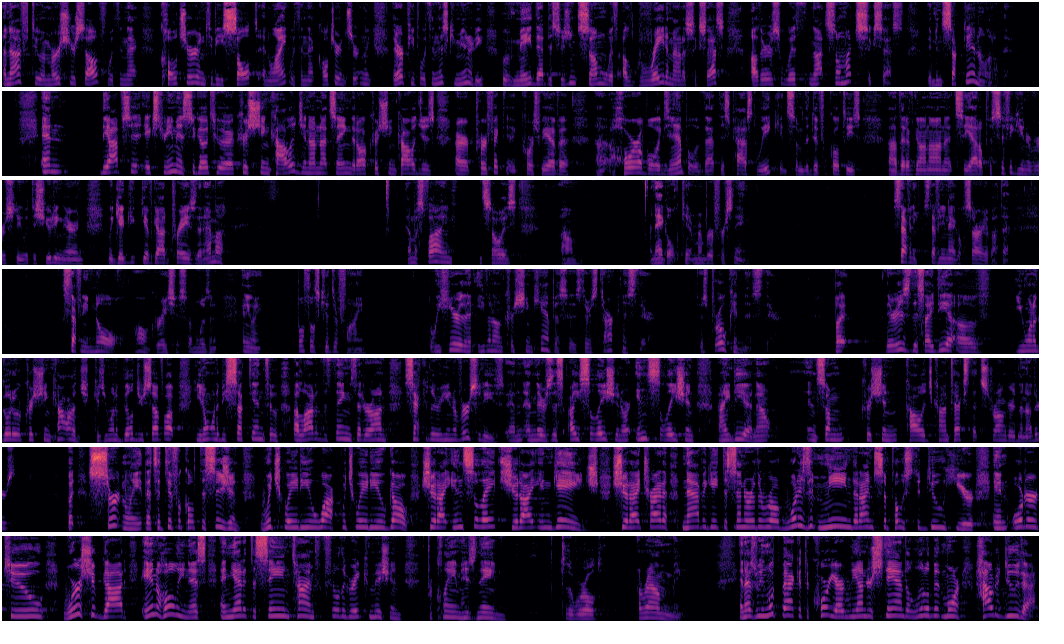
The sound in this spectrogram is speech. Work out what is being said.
enough to immerse yourself within that culture and to be salt and light within that culture. And certainly there are people within this community who have made that decision, some with a great amount of success, others with not so much success. They've been sucked in a little bit. And the opposite extreme is to go to a Christian college, and I'm not saying that all Christian colleges are perfect. Of course, we have a, a horrible example of that this past week and some of the difficulties uh, that have gone on at Seattle Pacific University with the shooting there. And we give, give God praise that Emma, Emma's fine, and so is um, Nagel. Can't remember her first name. Stephanie, Stephanie Nagel. Sorry about that. Stephanie Knoll. Oh, gracious, I'm losing it. Anyway, both those kids are fine. But we hear that even on Christian campuses, there's darkness there, there's brokenness there. But there is this idea of you want to go to a Christian college because you want to build yourself up. You don't want to be sucked into a lot of the things that are on secular universities. And, and there's this isolation or insulation idea. Now, in some Christian college context that's stronger than others. But certainly, that's a difficult decision. Which way do you walk? Which way do you go? Should I insulate? Should I engage? Should I try to navigate the center of the road? What does it mean that I'm supposed to do here in order to worship God in holiness and yet at the same time fulfill the Great Commission, proclaim His name to the world around me? And as we look back at the courtyard, we understand a little bit more how to do that.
